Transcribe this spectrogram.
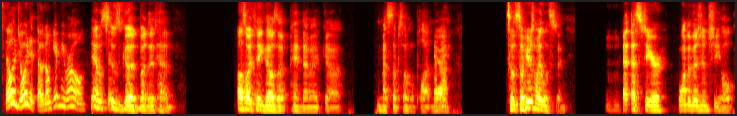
Still enjoyed it though. Don't get me wrong. Yeah, it was it was good, but it had. Also, I think that was a pandemic uh, messed up some of the plot. Maybe. Yeah. So so here's my listing: hmm A- S tier, WandaVision, She Hulk.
